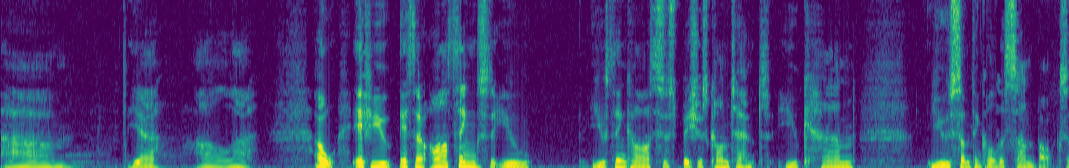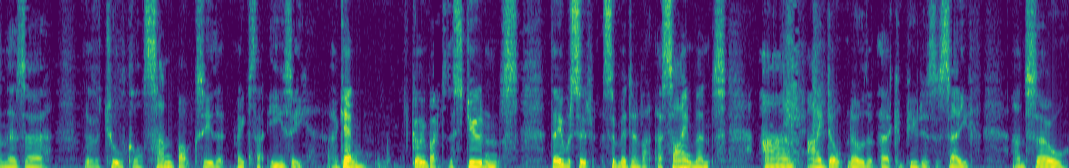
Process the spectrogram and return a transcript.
Um, yeah, I'll. Uh, oh, if you if there are things that you you think are suspicious content, you can use something called a sandbox, and there's a there's a tool called Sandboxie that makes that easy. Again, going back to the students, they were su submitting assignments, and I don't know that their computers are safe, and so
